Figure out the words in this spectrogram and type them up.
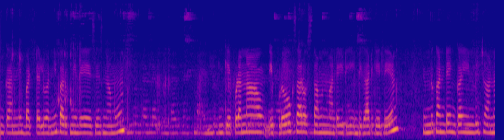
ఇంకా అన్ని బట్టలు అన్నీ పరుపు మీద వేసేసినాము. ఇంకెప్పుడన్నా ఎప్పుడో ఒకసారి వస్తామన్నమాట ఇటు ఇంటికాటికైతే ఎందుకంటే ఇంకా ఇండ్లు చాలా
